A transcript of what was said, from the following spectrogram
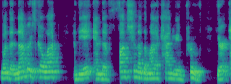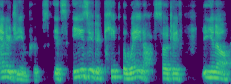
when the numbers go up and the and the function of the mitochondria improve, your energy improves. It's easier to keep the weight off. So to, you know,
